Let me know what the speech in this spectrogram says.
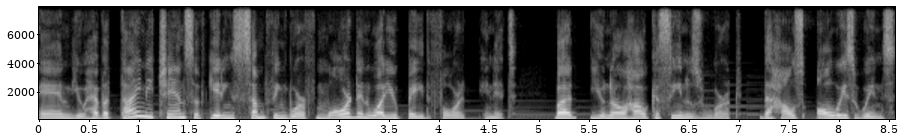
and you have a tiny chance of getting something worth more than what you paid for in it. But you know how casinos work. The house always wins,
